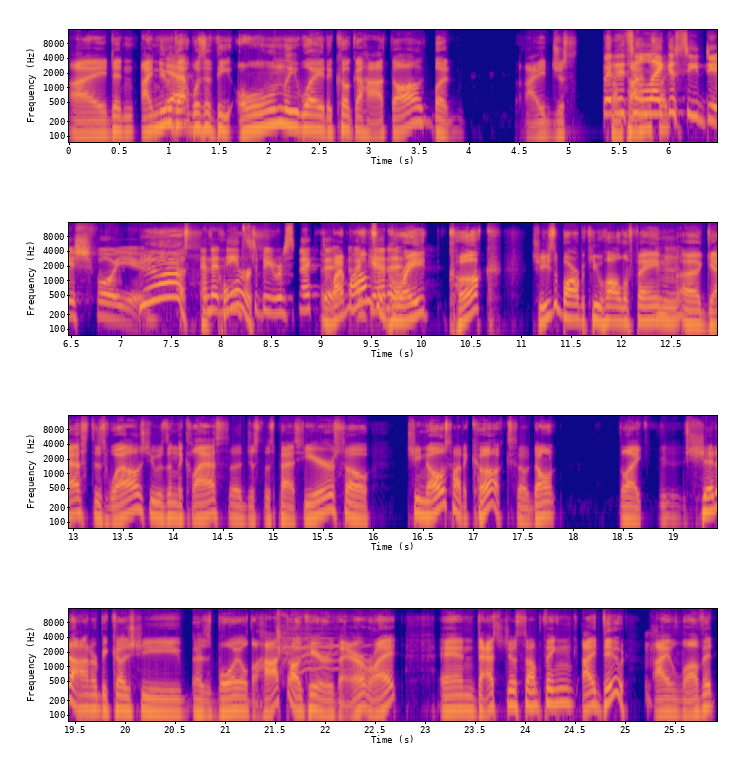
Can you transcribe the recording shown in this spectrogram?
I didn't. I knew Yeah. that wasn't the only way to cook a hot dog, but I just. But it's a sometimes, like- legacy dish for you. Yes, And it needs to be respected. And my mom's a get it. great cook. She's a barbecue Hall of Fame Mhm. uh, guest as well. She was in the class uh, just this past year, so she knows how to cook. So don't like shit on her because she has boiled a hot dog here or there, right? And that's just something I do. I love it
